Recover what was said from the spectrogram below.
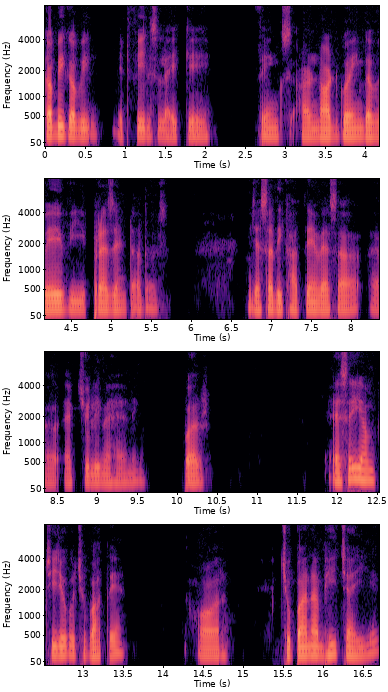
कभी कभी it feels like things are not going the way we present others जैसा दिखाते हैं वैसा एक्चुअली uh, में है नहीं। पर ऐसे ही हम चीज़ों को छुपाते हैं और छुपाना भी चाहिए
